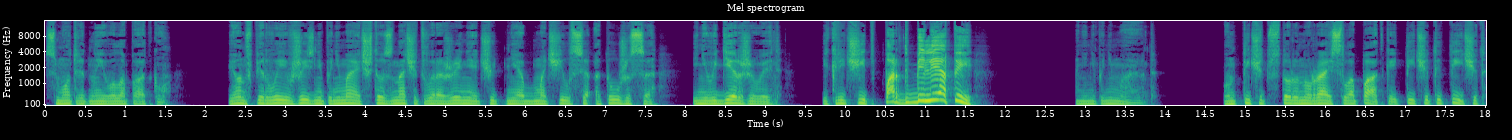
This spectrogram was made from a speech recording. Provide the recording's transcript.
смотрят на его лопатку — и он впервые в жизни понимает, что значит выражение «чуть не обмочился от ужаса» и не выдерживает, и кричит «Партбилеты!» Они не понимают. Он тычет в сторону рай с лопаткой, тычет и тычет,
